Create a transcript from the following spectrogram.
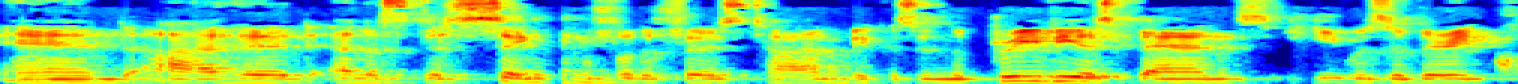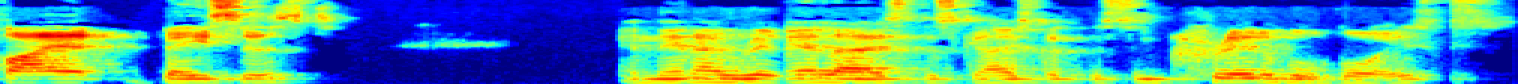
and I heard Alistair sing for the first time because in the previous bands, he was a very quiet bassist. And then I realized this guy's got this incredible voice.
